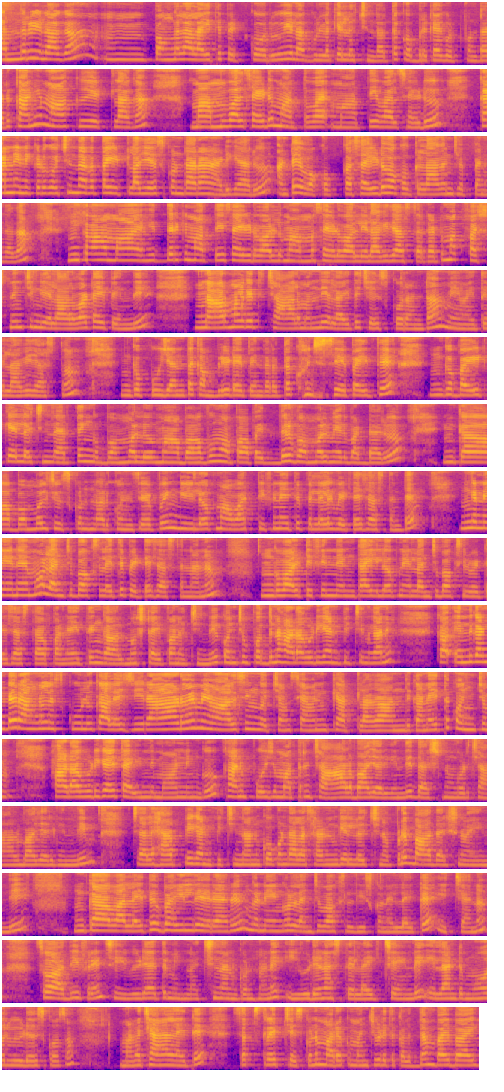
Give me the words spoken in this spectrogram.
అందరూ ఇలాగా పొంగల్ అలా అయితే పెట్టుకోరు. ఇలా గుళ్ళకి వెళ్ళి వచ్చిన తర్వాత కొబ్బరికాయ కొట్టుకుంటారు. కానీ మాకు ఇట్లాగా మా అమ్మ వాళ్ళ సైడు మా అత్త మా అత్తయ్య వాళ్ళ సైడు కానీ నేను ఇక్కడికి వచ్చిన తర్వాత ఇట్లా చేసుకుంటారా అని అడిగారు. అంటే ఒక్కొక్క సైడు ఒక్కొక్కలాగా అని చెప్పాను కదా. ఇంకా మా ఇద్దరికి మా అత్తయ్య సైడ్ వాళ్ళు మా అమ్మ సైడ్ వాళ్ళు ఇలాగే చేస్తారు కాబట్టి మాకు ఫస్ట్ నుంచి ఇంక ఇలా అలవాటు అయిపోయింది. నార్మల్గా అయితే చాలామంది ఇలా అయితే చేసుకోరంట. మేమైతే ఇలాగే చేస్తాం. ఇంకా పూజ అంతా కంప్లీట్ అయిపోయిన తర్వాత కొంచెం సేపు అయితే ఇంకా బయటికి వెళ్ళి వచ్చిన తర్వాత ఇంకా బొమ్మలు మా బాబు మా పాప ఇద్దరు బొమ్మల మీద పడ్డారు. ఇంకా బొమ్మలు చూసుకుంటున్నారు కొంచెంసేపు ఇంక ఈలోపు మా వారి టిఫిన్ అయితే పిల్లలకి పెట్టేసేస్తుంటే ఇంకా నేనేమో లంచ్ బాక్సులు అయితే పెట్టేసేస్తున్నాను. ఇంకా వాళ్ళు టిఫిన్ తింటా ఈలోపు నేను లంచ్ బాక్సులు పెట్టేసేస్తా పని అయితే ఇంకా ఆల్మోస్ట్ అయిపోయి వచ్చింది. కొంచెం పొద్దున హడావుడిగా అనిపించింది కానీ కా- ఎందుకంటే రంగంలో స్కూలు కాలేజీ రావడమే మేము ఆలస్యంగా వచ్చాం సెవెన్కి అట్లాగా. అందుకని అయితే కొంచెం హడావుడిగా అయితే అయింది మార్నింగ్. కానీ పూజ మాత్రం చాలా బాగా జరిగింది. దర్శనం కూడా చాలా బాగా జరిగింది. చాలా హ్యాపీగా అనిపించింది. అనుకోకుండా అలా సడన్గా వెళ్ళి వచ్చినప్పుడే బాగా దర్శనం అయింది. ఇంకా వాళ్ళైతే బయలుదేరారు. ఇంకా నేను కూడా లంచ్ బాక్సులు తీసుకొని వెళ్ళి అయితే ఇచ్చాను. సో అది ఫ్రెండ్స్ ఈ వీడియో అయితే మీకు నచ్చింది అనుకుంటున్నాను. ఈ వీడియో నచ్చితే లైక్ చేయండి. ఇలాంటి మోర్ వీడియోస్ కోసం మన ఛానల్ అయితే సబ్స్క్రైబ్ చేసుకొని మరొక మంచి వీడియోతో కలుద్దాం. Bye bye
